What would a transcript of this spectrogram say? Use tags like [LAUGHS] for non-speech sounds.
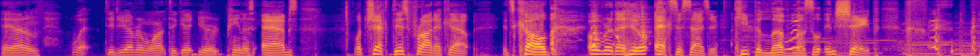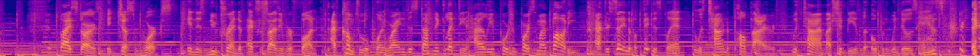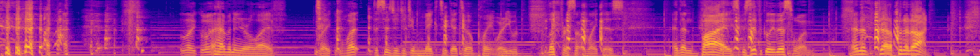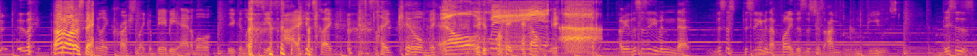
Hey Adam, What? did you ever want to get your penis abs? Well, check this product out. It's called [LAUGHS] Over the Hill Exerciser. Keep the love muscle in shape. [LAUGHS] Five stars. It just works. In this new trend of exercising for fun, I've come to a point where I need to stop neglecting highly important parts of my body. After setting up a fitness plan, it was time to pump iron. With time, I should be able to open windows [LAUGHS] hands free. Like, what happened in your life? Like, what [LAUGHS] decision did you make to get to a point where you would look for something like this and then buy specifically this one and then try to put it on? Like, I don't understand. they like crush like a baby animal. You can like see its [LAUGHS] eyes. Like it's like kill me. [LAUGHS] Help it's me. like help me. Ah. okay, this isn't even that. This is this isn't even that funny. This is just I'm confused. This is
